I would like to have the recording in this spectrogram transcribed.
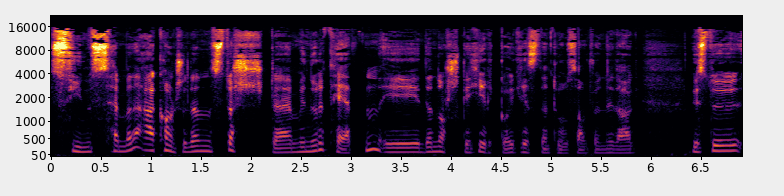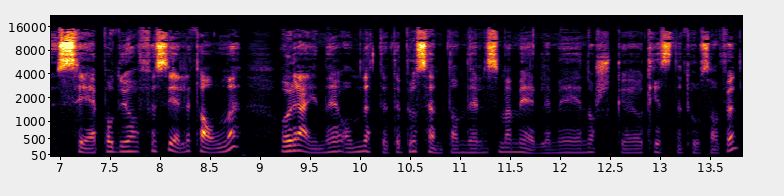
synshemmede er kanskje den største minoriteten i Den norske kirke og i kristne trossamfunn i dag. Hvis du ser på de offisielle tallene og regner om dette til prosentandelen som er medlem i norske og kristne trossamfunn,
